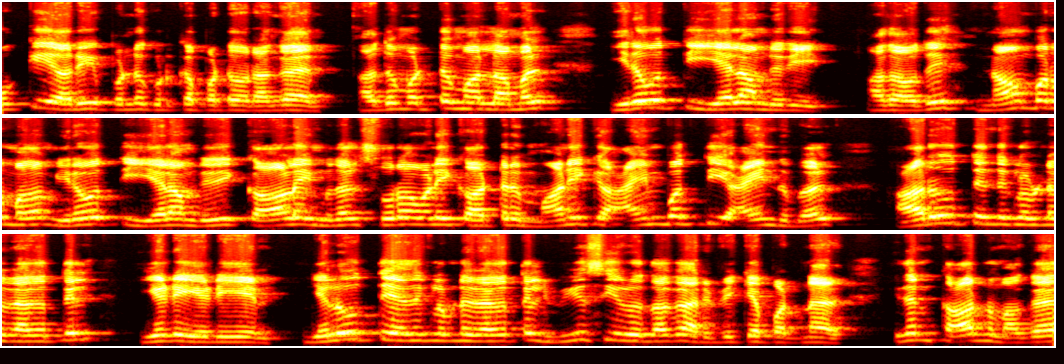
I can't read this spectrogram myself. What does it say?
முக்கிய அறிவிப்பு கொடுக்கப்பட்டு வராங்க. அது மட்டுமல்லாமல் இருபத்தி ஏழாம் தேதி அதாவது நவம்பர் மாதம் இருபத்தி ஏழாம் தேதி காலை முதல் சூறாவளி காற்று மணிக்கு ஐம்பத்தி ஐந்து முதல் அறுபத்தி ஐந்து கிலோமீட்டர் வேகத்தில் இடையிடையே எழுபத்தி ஐந்து கிலோமீட்டர் வேகத்தில் வீசி வருவதாக அறிவிக்கப்பட்டனர். இதன் காரணமாக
